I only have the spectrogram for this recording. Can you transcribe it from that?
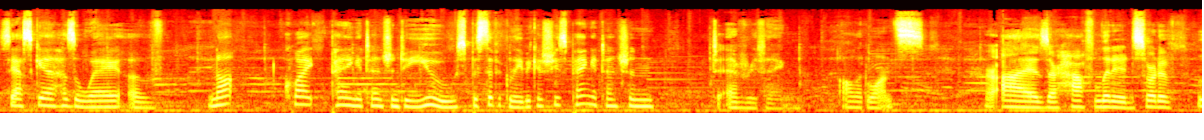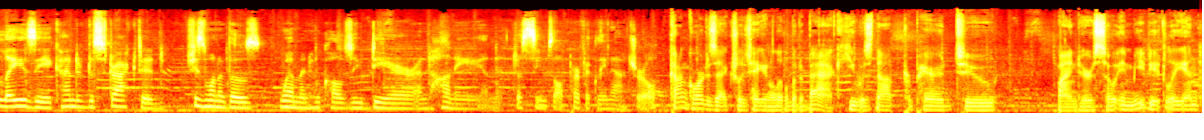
Saskia has a way of not quite paying attention to you specifically because she's paying attention to everything all at once. Her eyes are half lidded, sort of lazy, kind of distracted. She's one of those women who calls you dear and honey, and it just seems all perfectly natural. Concord is actually taken a little bit aback. He was not prepared to find her so immediately and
